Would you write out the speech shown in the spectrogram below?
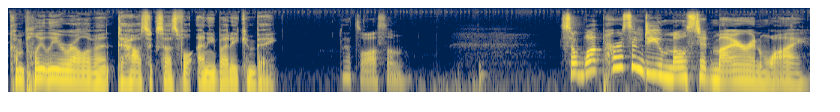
completely irrelevant to how successful anybody can be. That's awesome. So, what person do you most admire and why?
